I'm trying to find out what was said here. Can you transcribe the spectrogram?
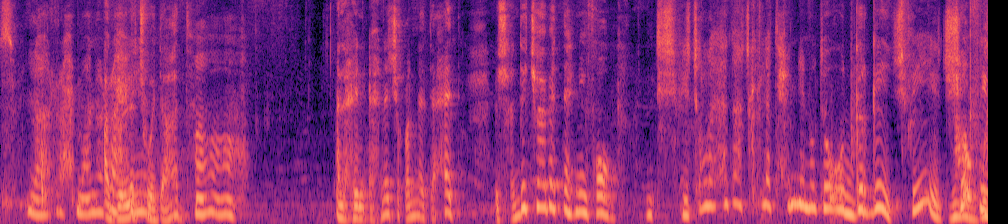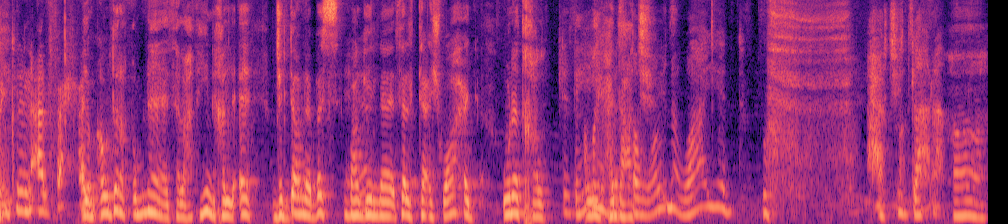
بسم الله الرحمن الرحيم. أقول لك وداد آه. الحين إحنا شغلنا تحت. إيش عندك جابتنا هني فوق؟ أنت إيش فيك؟ الله يهداك كلها تحنين وت- وتقرقين إيش فيك؟ شوفي. يمكن نعرف أحد. يوم أودر رقمنا 30 خل إيه، قدامنا بس باقي لنا 13 واحد وندخل الله إيه، بس يهداك. طولنا وايد. حاجي زهرة. ها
